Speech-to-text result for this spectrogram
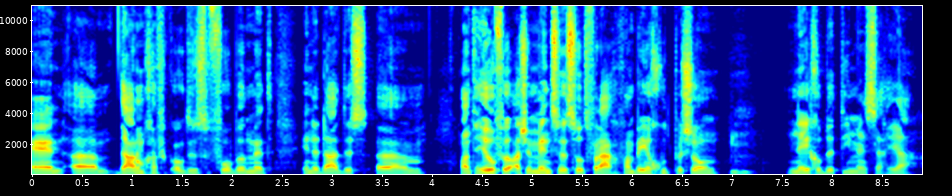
En ehm, daarom gaf ik ook dus een voorbeeld met inderdaad dus... ehm, want heel veel, als je mensen zult vragen van ben je een goed persoon? Mhm. 9 op de 10 mensen zeggen ja.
